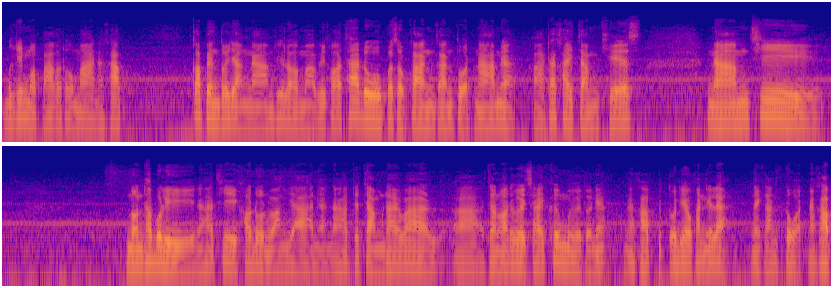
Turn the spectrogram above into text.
เมื่อกี้หมอปลาก็โทรมานะครับก็เป็นตัวอย่างน้ำที่เรามาวิเคราะห์ถ้าดูประสบการณ์การตรวจน้ำเนี่ยถ้าใครจำเคสน้ำที่นนทบุรีนะฮะที่เขาโดนวางยาเนี่ยนะครับจะจำได้ว่าอาจารย์น้อยเคยใช้เครื่องมือตัวนี้นะครับตัวเดียวกันนี่แหละในการตรวจนะครับ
